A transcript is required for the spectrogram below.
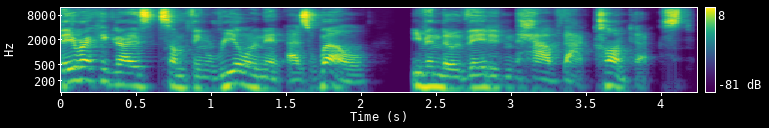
they recognized something real in it as well, even though they didn't have that context.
